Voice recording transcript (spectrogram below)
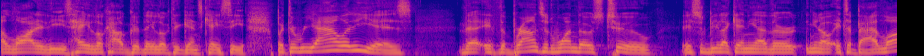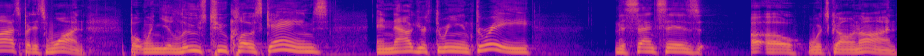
a lot of these. Hey, look how good they looked against KC. But the reality is that if the Browns had won those two, this would be like any other. You know, it's a bad loss, but it's one. But when you lose two close games, and now you're three and three, the sense is, uh oh, what's going on?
